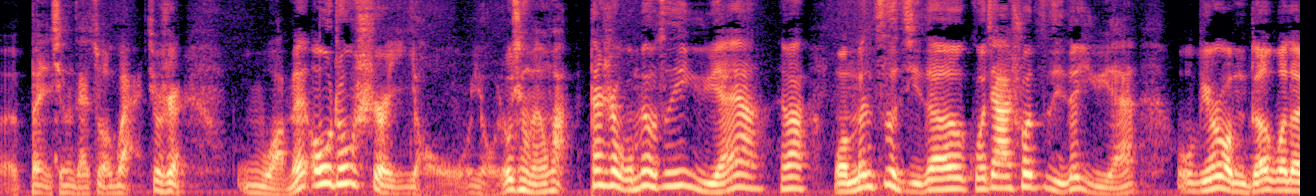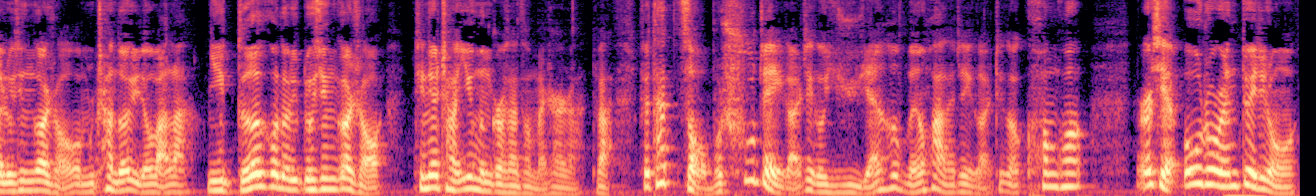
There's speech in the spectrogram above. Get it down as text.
呃本性在作怪，就是我们欧洲是有有流行文化，但是我们有自己语言呀，对吧？我们自己的国家说自己的语言，我比如我们德国的流行歌手，我们唱德语就完了。你德国的流行歌手天天唱英文歌，他怎么回事呢？对吧？所以他走不出这个这个语言和文化的这个这个框框，而且欧洲人对这种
